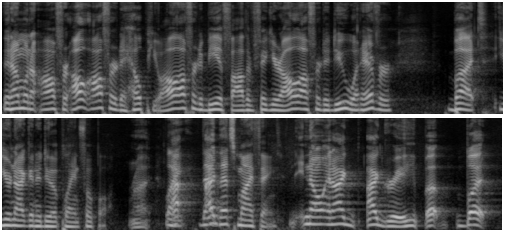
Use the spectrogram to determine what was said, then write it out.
then I'm going to offer, I'll offer to help you. I'll offer to be a father figure. I'll offer to do whatever, but you're not going to do it playing football. Right. Like I- that, I- that's my thing. No, and I I agree, but but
